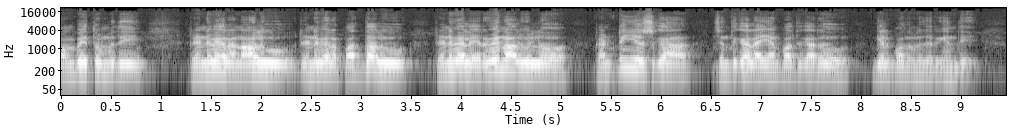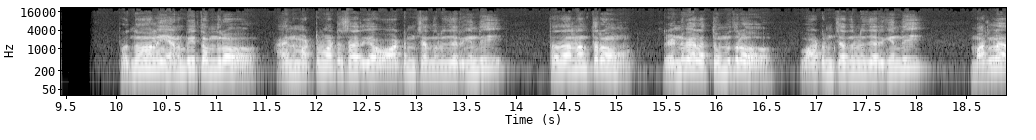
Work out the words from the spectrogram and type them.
తొంభై తొమ్మిది రెండు వేల నాలుగు రెండు వేల పద్నాలుగు రెండు వేల ఇరవై నాలుగులో కంటిన్యూస్గా చింతకాయల అయ్యన్పాత్రి గారు గెలుపొందడం జరిగింది. పంతొమ్మిది వందల ఎనభై తొమ్మిదిలో ఆయన మొట్టమొదటిసారిగా ఓటమి చెందడం జరిగింది. తదనంతరం రెండు వేల తొమ్మిదిలో ఓటమి చెందడం జరిగింది. మరలా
